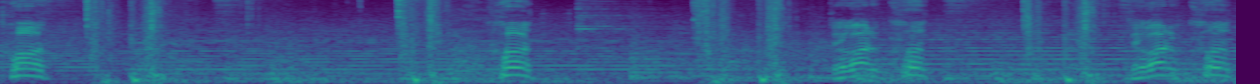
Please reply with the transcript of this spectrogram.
컷. 컷. 대가리 컷. 대가리 컷.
